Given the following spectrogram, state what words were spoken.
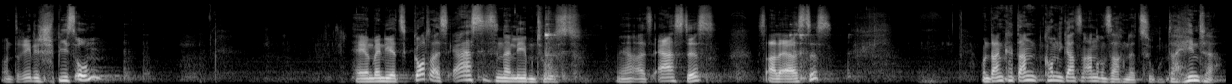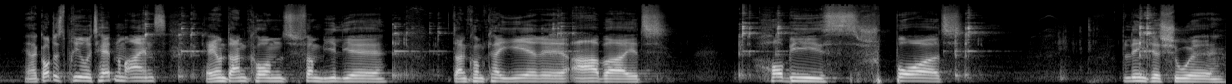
Und dreh den Spieß um. Hey, und wenn du jetzt Gott als erstes in dein Leben tust, ja, als erstes, als allererstes. Und dann, dann kommen die ganzen anderen Sachen dazu, dahinter. Ja, Gott ist Priorität Nummer eins. Hey, und dann kommt Familie, dann kommt Karriere, Arbeit, Hobbys, Sport, blinke Schuhe,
